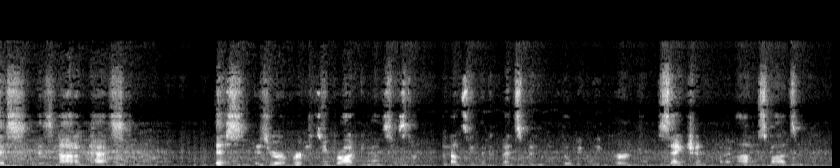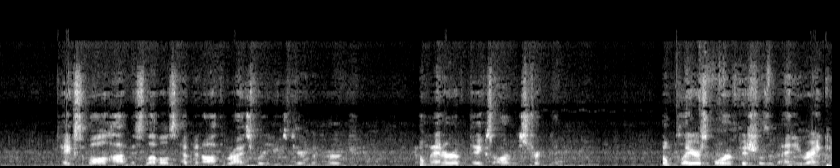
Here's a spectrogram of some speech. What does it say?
This is not a pest. This is your emergency broadcast system announcing the commencement of the weekly purge sanctioned by Spadson. The takes of all hotness levels have been authorized for use during the purge. No manner of takes are restricted. No players or officials of any ranking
